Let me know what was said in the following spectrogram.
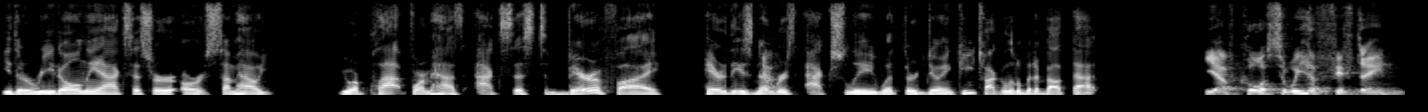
either read only access or, or somehow your platform has access to verify hey, are these numbers yeah. actually what they're doing? Can you talk a little bit about that? Yeah, of course. So we have 15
